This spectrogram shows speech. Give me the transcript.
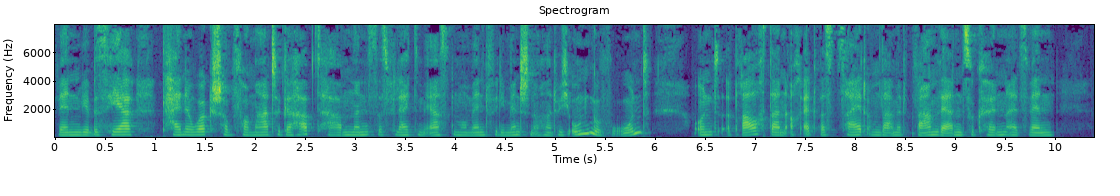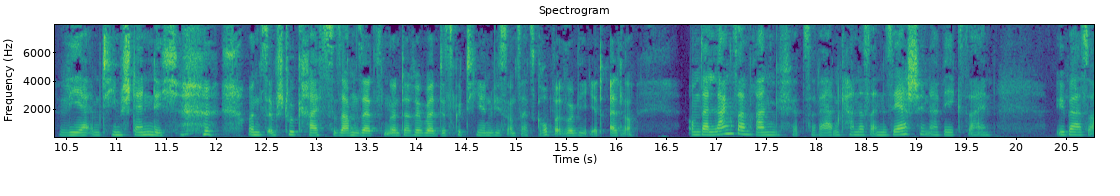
Wenn wir bisher keine Workshop-Formate gehabt haben, dann ist das vielleicht im ersten Moment für die Menschen auch natürlich ungewohnt und braucht dann auch etwas Zeit, um damit warm werden zu können, als wenn wir im Team ständig uns im Stuhlkreis zusammensetzen und darüber diskutieren, wie es uns als Gruppe so geht. Also, um da langsam rangeführt zu werden, kann es ein sehr schöner Weg sein, über so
